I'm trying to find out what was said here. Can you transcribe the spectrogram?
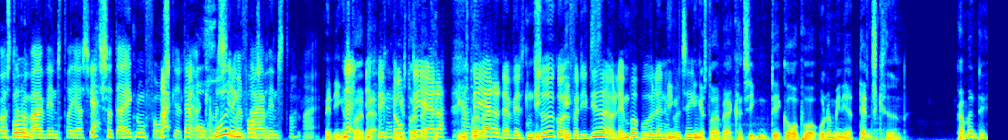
Også da du var i Venstre, ja. Så, ja. så der er ikke nogen forskel Nej, der. Er der kan man sige, man forskel. Venstre. Nej. Men Inger Støjberg... Okay. Inger Støjberg, det er der. Inger Støjberg, det er der, der ved den søde gulv, fordi de sidder jo lemper på udlændingepolitikken. Inger Støjberg, kritikken det går på at underminere danskheden. Gør man det,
